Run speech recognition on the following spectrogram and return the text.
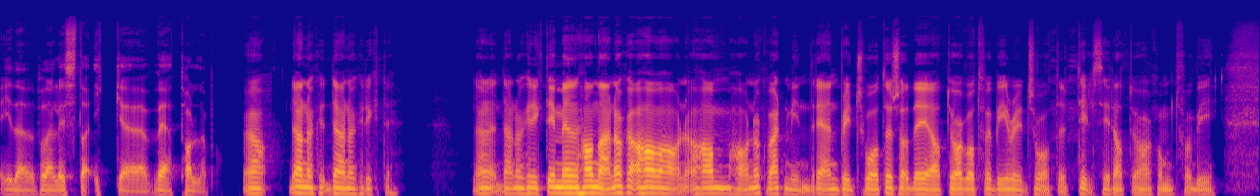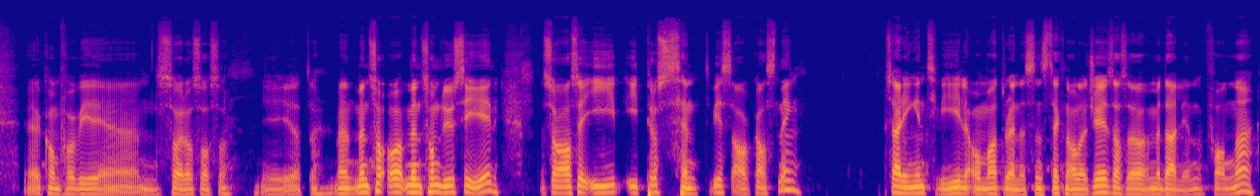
det, på den lista ikke vet tallet på. Ja, det er nok, det er nok riktig. Det er, det er, nok riktig, men han, nok, han, han, har nok vært mindre enn Bridgewater, så det at du har gått forbi Bridgewater, tilsier at du har kommet forbi Eh, kom forbi eh, Soros også i dette. Men, men, så, men, som du sier, så altså i, i, prosentvis avkastning så er det ingen tvil om at Renaissance Technologies, altså medaljenfondet,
